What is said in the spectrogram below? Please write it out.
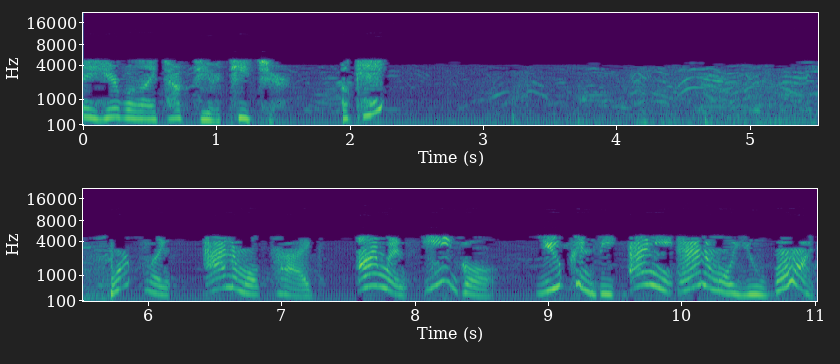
Stay here while I talk to your teacher, okay? We're playing animal tag. I'm an eagle. You can be any animal you want.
